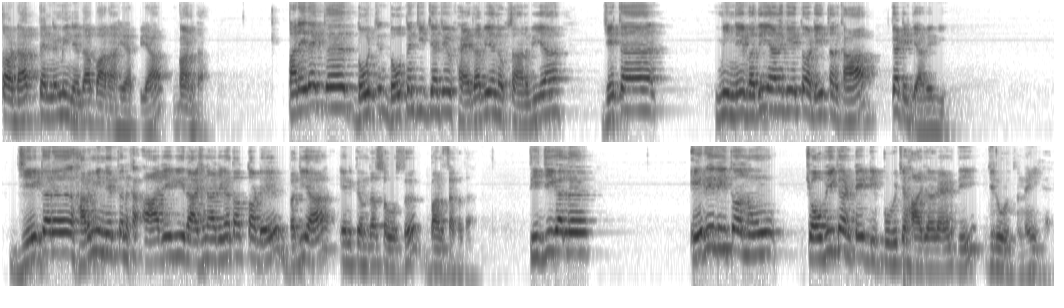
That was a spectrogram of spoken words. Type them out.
ਤੁਹਾਡਾ 3 ਮਹੀਨੇ ਦਾ 12000 ਰੁਪਇਆ ਬਣਦਾ। ਪਰ ਇਹਦਾ ਇੱਕ ਦੋ ਦੋ ਤਿੰਨ ਚੀਜ਼ਾਂ 'ਚ ਫਾਇਦਾ ਵੀ ਆ, ਨੁਕਸਾਨ ਵੀ ਆ। ਜੇ ਤਾਂ ਮਹੀਨੇ ਵਧੀ ਜਾਣਗੇ, ਤੁਹਾਡੀ ਤਨਖਾਹ ਘਟੀ ਜਾਵੇਗੀ। ਜੇਕਰ ਹਰ ਮਹੀਨੇ ਤਨਖਾਹ ਆ ਜਾਏਗੀ, ਰਾਸ਼ਨ ਆ ਜਾਏਗਾ, ਤਾਂ ਤੁਹਾਡੇ ਵਧੀਆ ਇਨਕਮ ਦਾ ਸੋਰਸ ਬਣ ਸਕਦਾ। ਤੀਜੀ ਗੱਲ, ਇਹਦੇ ਲਈ ਤੁਹਾਨੂੰ 24 ਘੰਟੇ ਡਿਪੂ ਵਿੱਚ ਹਾਜ਼ਰ ਰਹਿਣ ਦੀ ਜ਼ਰੂਰਤ ਨਹੀਂ ਹੈ।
